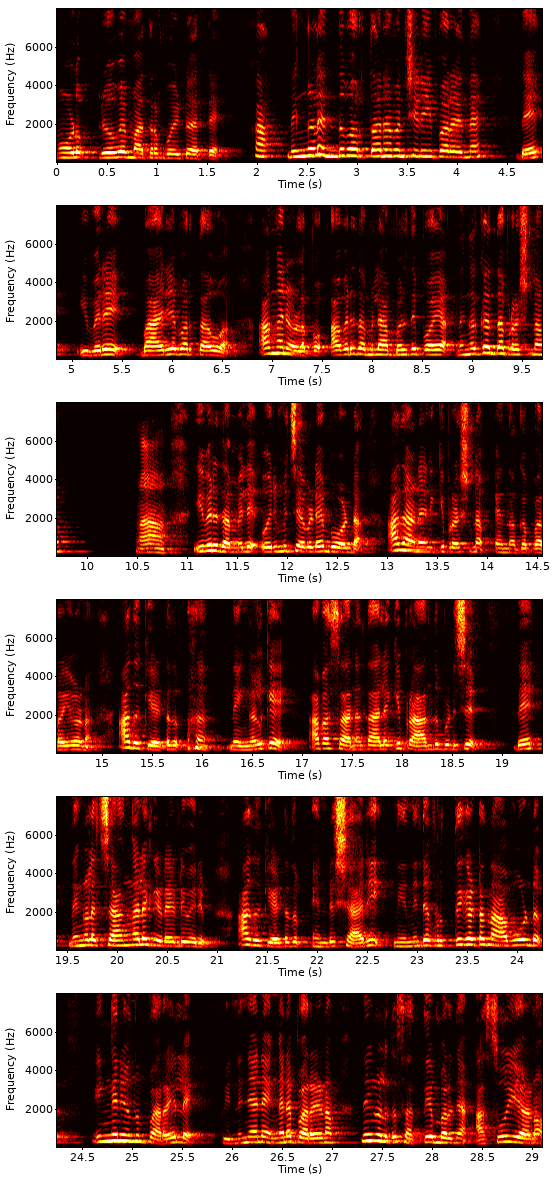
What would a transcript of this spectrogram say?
മോളും രൂപയും മാത്രം പോയിട്ട് വരട്ടെ. ആ നിങ്ങൾ എന്ത് വർത്താന മനുഷ്യനെ ഈ പറയുന്നേ? ദേ ഇവരെ ഭാര്യ ഭർത്താവുക. അങ്ങനെയുള്ളപ്പോൾ അവർ തമ്മിൽ അമ്പലത്തിൽ പോയാൽ നിങ്ങൾക്ക് എന്താ പ്രശ്നം? ആ ഇവർ തമ്മിൽ ഒരുമിച്ച് എവിടെയും പോകണ്ട. അതാണ് എനിക്ക് പ്രശ്നം എന്നൊക്കെ പറയുവാണ്. അത് കേട്ടതും "ഹ്, നിങ്ങൾക്കേ അവസാനം തലയ്ക്ക് പ്രാന്ത് പിടിച്ച് ദേ നിങ്ങൾ ചങ്ങലക്കിടേണ്ടി വരും. അത് കേട്ടതും എന്റെ ശരി നീ നിന്റെ വൃത്തികെട്ട നാവുകൊണ്ട് ഇങ്ങനെയൊന്നും പറയല്ലേ? പിന്നെ ഞാൻ എങ്ങനെ പറയണം? നിങ്ങൾക്ക് സത്യം പറഞ്ഞ അസൂയാണോ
